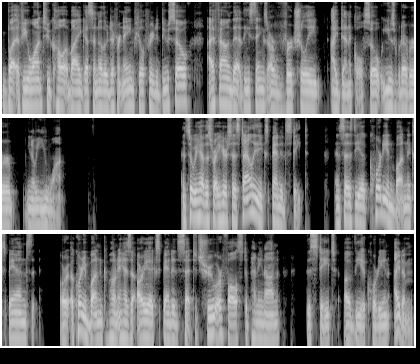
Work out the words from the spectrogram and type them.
But if you want to call it by, I guess, another different name, feel free to do so. I found that these things are virtually identical. So use whatever, you know, you want. And so we have this right here. Says styling the expanded state. And says the accordion button expands or accordion button component has the aria expanded set to true or false depending on the state of the accordion item.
